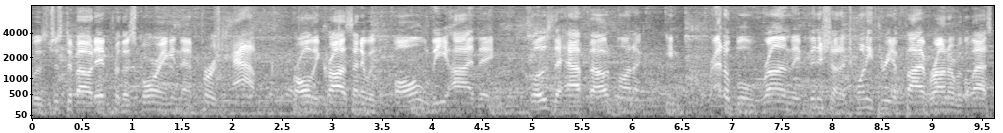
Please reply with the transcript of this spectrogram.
was just about it for the scoring in that first half for Holy Cross. And it was all Lehigh. They closed the half out on an incredible run. They finished on a 23 to 5 run over the last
